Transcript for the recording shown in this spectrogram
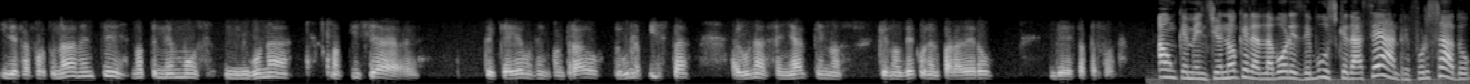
y desafortunadamente no tenemos ninguna noticia eh, de que hayamos encontrado alguna pista, alguna señal que nos que nos dé con el paradero de esta persona. Aunque mencionó que las labores de búsqueda se han reforzado,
